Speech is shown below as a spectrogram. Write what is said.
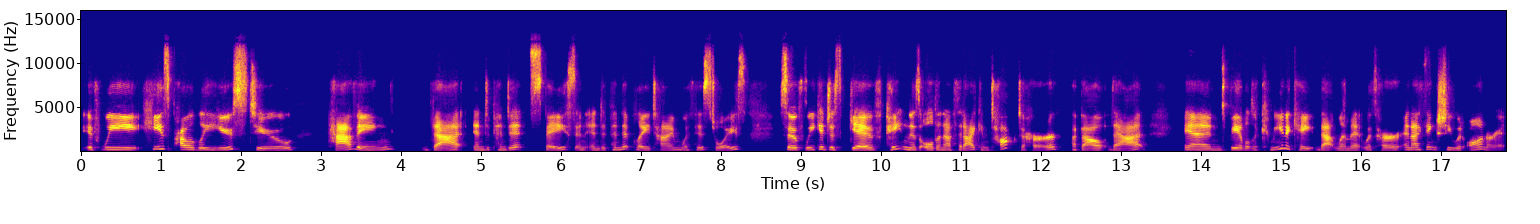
if we he's probably used to having that independent space and independent playtime with his toys. So if we could just give Peyton is old enough that I can talk to her about that and be able to communicate that limit with her. And I think she would honor it.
